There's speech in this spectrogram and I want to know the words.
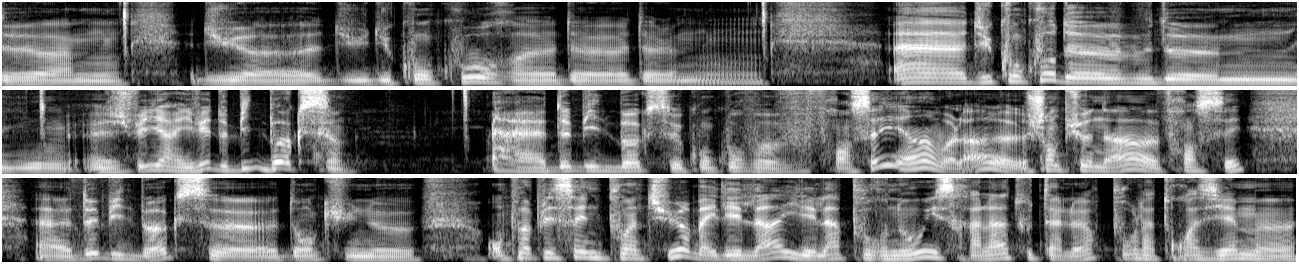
euh, du, euh, concours de. euh, du concours de, de, je vais y arriver, de beatbox. Euh, de beatbox euh, concours français, hein, voilà, euh, championnat euh, français euh, de beatbox. euh, donc une, on peut appeler ça une pointure. Bah, il est là, il est là pour nous. Il sera là tout à l'heure pour la troisième. euh,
